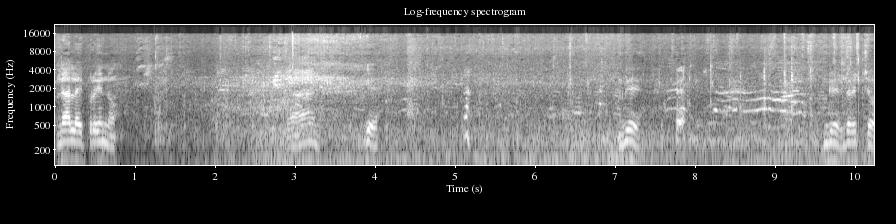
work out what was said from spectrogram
Lalay preno. Yan. Sige. Sige. Sige, diretso.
